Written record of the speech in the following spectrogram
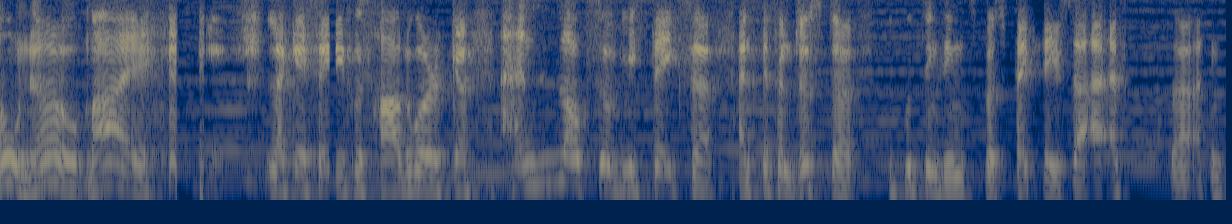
Oh no, my! like I said, it was hard work uh, and lots of mistakes. Uh, and Stefan, just uh, to put things into perspective, I, have uh, I think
